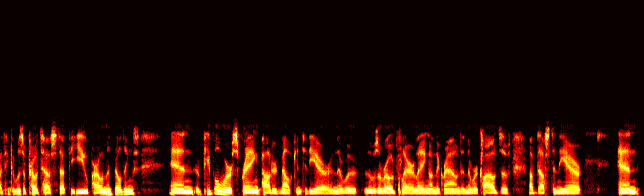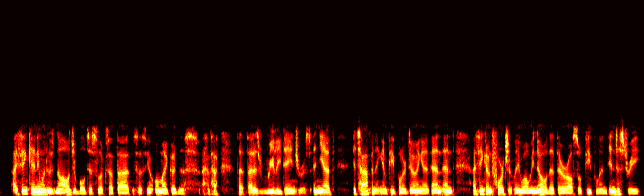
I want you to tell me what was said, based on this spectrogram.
I think it was a protest at the EU Parliament buildings and people were spraying powdered milk into the air and there were there was a road flare laying on the ground and there were clouds of of dust in the air and I think anyone who's knowledgeable just looks at that and says, you know, oh my goodness, that, that, is really dangerous. And yet it's happening and people are doing it. And, and I think unfortunately, well, we know that there are also people in industry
